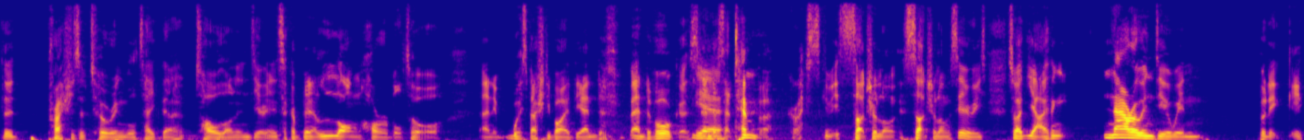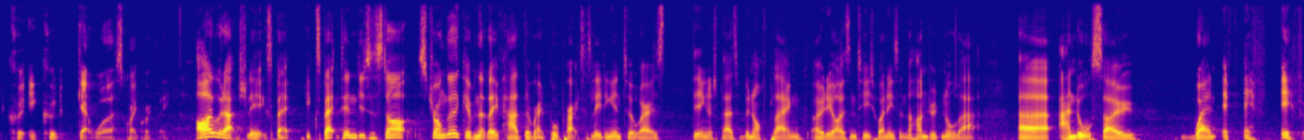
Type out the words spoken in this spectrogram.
the pressures of touring will take their toll on India. And it's like a, been a long, horrible tour, and it, especially by the end of end of August, end of September. Christ, it's, gonna be- it's such a long, it's such a long series. So yeah, I think narrow India win, but it, it could it could get worse quite quickly. I would actually expect expect India to start stronger, given that they've had the red ball practice leading into it, whereas the English players have been off playing ODIs and T20s and the hundred and all that. Uh, and also, when if if if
